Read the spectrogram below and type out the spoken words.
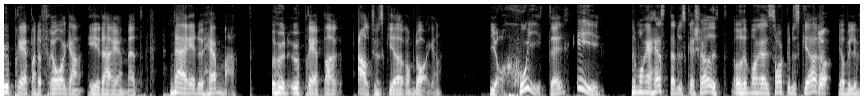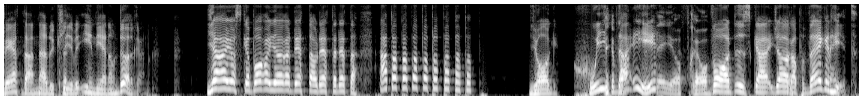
upprepande frågan i det här ämnet. När är du hemma? Och hon upprepar allt hon ska göra om dagen. Jag skiter i hur många hästar du ska köra ut och hur många saker du ska göra. Ja. Jag vill veta när du kliver in genom dörren. Ja, jag ska bara göra detta och detta och detta. App, app, app, app, app, app, app, app. Jag var i vad du ska göra på vägen hit.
